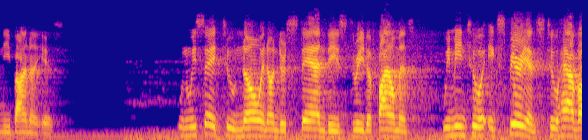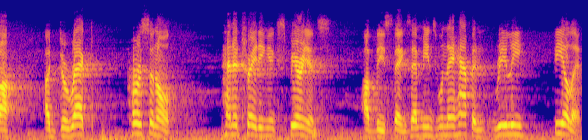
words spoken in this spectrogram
Nibbana is. When we say to know and understand these three defilements, we mean to experience, to have a, a direct, personal, penetrating experience of these things. That means when they happen, really feel it,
